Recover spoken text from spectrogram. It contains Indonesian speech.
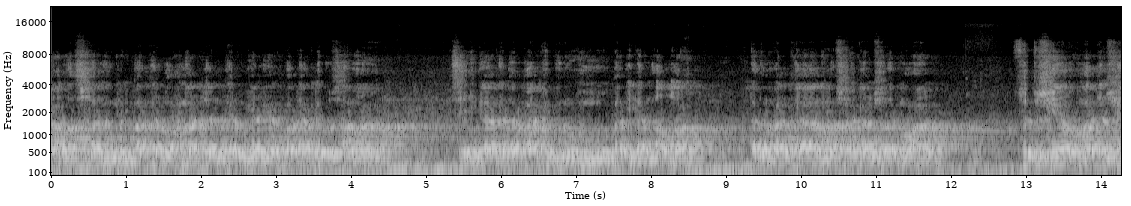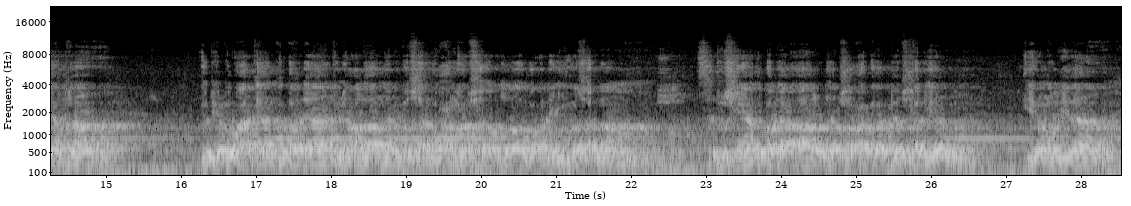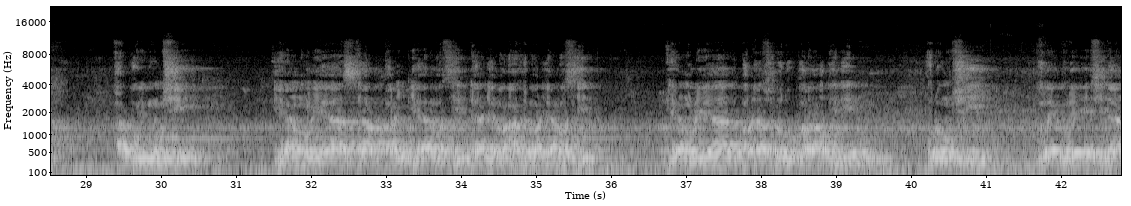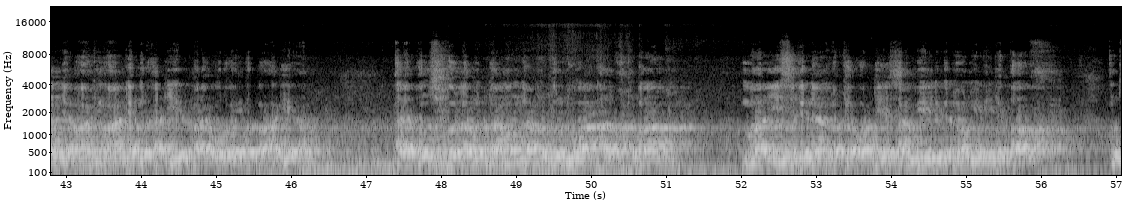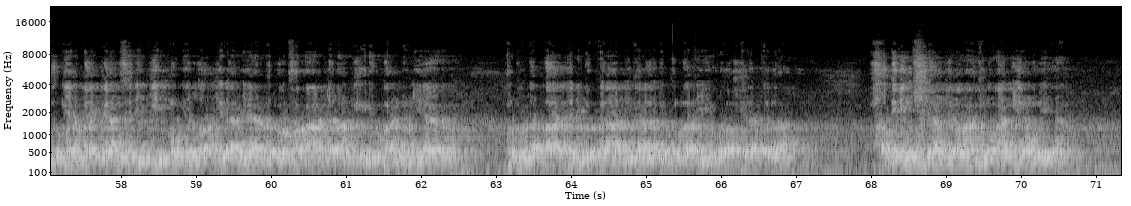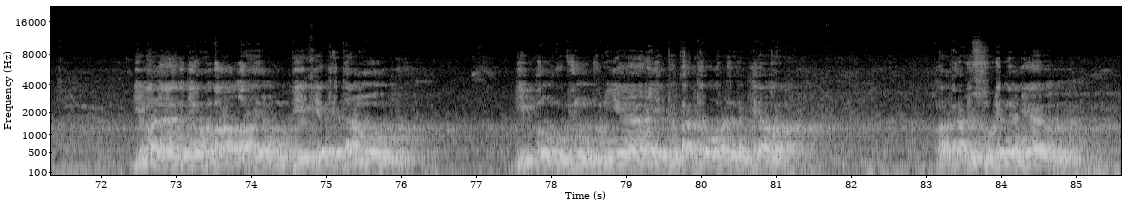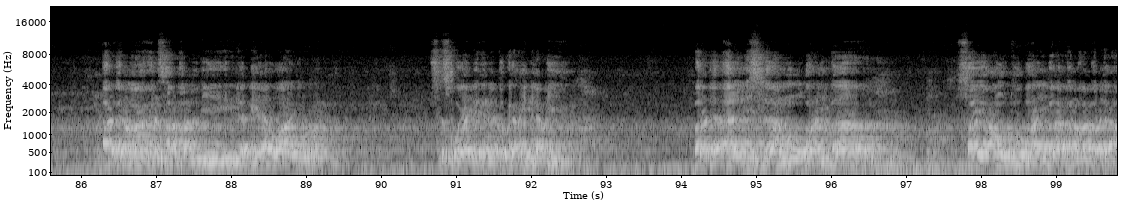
Allah selalu melimpahkan rahmat dan karunia-Nya kepada kita bersama sehingga dapat memenuhi panggilan Allah dalam rangka melaksanakan sholat Mu'ad seterusnya rahmat dan sejahtera kita doakan kepada dunia alam Nabi besar Muhammad sallallahu alaihi wasallam seterusnya kepada al dan sahabat dan sekalian yang mulia Abu Musi yang mulia staf panitia masjid dan jamaah remaja masjid yang mulia kepada seluruh para hadirin urungsi gure-gure sidang jamaah Jumat yang berhadir pada orang yang berbahagia Adapun sigolam pertama dalam rukun dua al-khutbah Mari sejenak rojok wate sambil gedong ini jebak untuk menyampaikan sedikit mungkin Allah kiranya bermanfaat dalam kehidupan dunia untuk dapat jadi bekal di kala kembali akhirat kelak. Hadirin sidang jamaah Jumat yang mulia, di mana ketika hamba Allah yang putih dia ketemu di penghujung dunia yaitu kata dengan kiamat? Maka justru dengannya agama Ansabandi lagi awal sesuai dengan pegangan Nabi pada al-Islamu ghariba sayaudu ghariba kama pada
